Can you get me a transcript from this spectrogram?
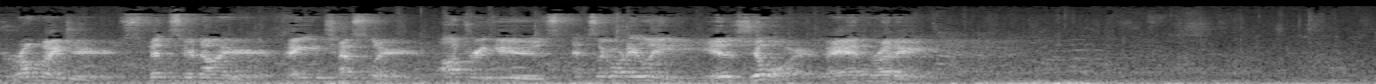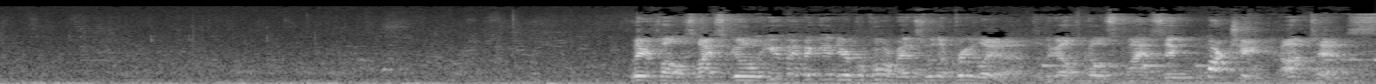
Drum majors Spencer Dyer, Paige Hessler, Audrey Hughes, and Sigourney Lee. Is your band ready? Clear Falls High School, you may begin your performance with a prelim to the Gulf Coast Classic Marching Contest.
